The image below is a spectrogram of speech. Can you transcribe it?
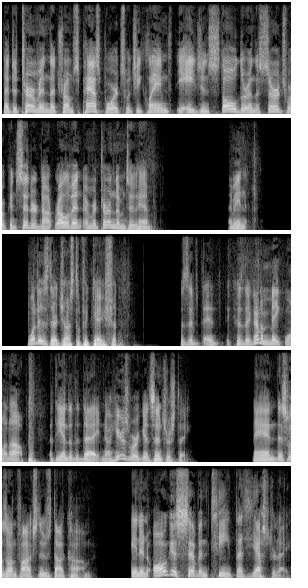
that determined that Trump's passports, which he claimed the agents stole during the search, were considered not relevant and returned them to him. I mean, what is their justification? Because if because they're going to make one up at the end of the day. Now, here's where it gets interesting and this was on FoxNews.com. In an August 17th, that's yesterday,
